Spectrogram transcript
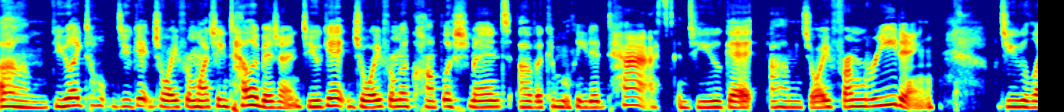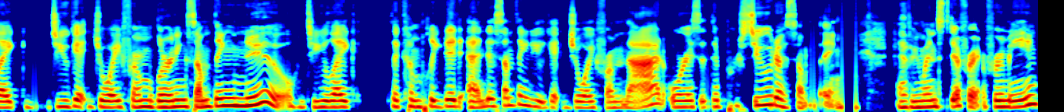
Um, do you like to do you get joy from watching television? Do you get joy from accomplishment of a completed task? Do you get um, joy from reading? Do you like do you get joy from learning something new? Do you like the completed end of something? Do you get joy from that? Or is it the pursuit of something? Everyone's different. For me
